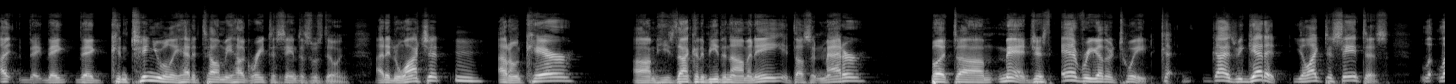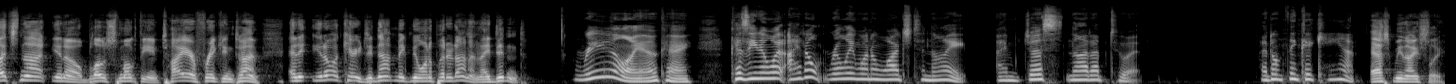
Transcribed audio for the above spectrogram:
I, they, they they continually had to tell me how great DeSantis was doing. I didn't watch it. I don't care. Um, he's not going to be the nominee. It doesn't matter. But um, man, just every other tweet, guys, we get it. You like DeSantis. L- let's not, you know, blow smoke the entire freaking time. And it, you know what, Carrie did not make me want to put it on, and I didn't. Really? Okay. Because you know what? I don't really want to watch tonight. I'm just not up to it. I don't think I can. Ask me nicely.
